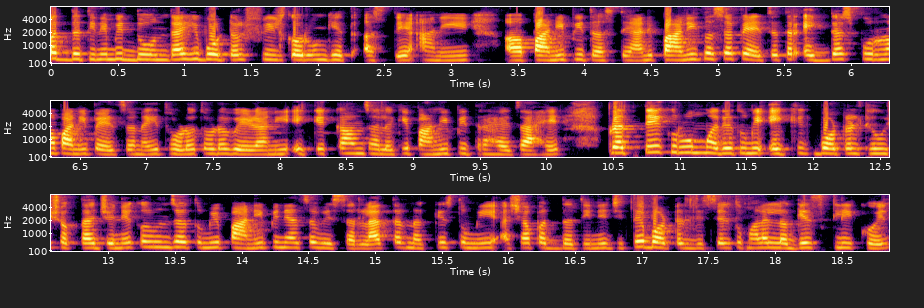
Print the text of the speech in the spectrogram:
पद्धतीने मी दोनदा ही बॉटल फिल करून घेत असते. आणि पाणी पित असते आणि पाणी कसं प्यायचं? तर एकदाच पूर्ण पाणी प्यायचं नाही. थोडं थोडं वेळाने एक एक काम झालं की पाणी पित राहायचं आहे. प्रत्येक रूममध्ये तुम्ही एक एक बॉटल ठेवू शकता. जेणेकरून जर तुम्ही पाणी पिण्याचं विसरलात तर नक्कीच तुम्ही अशा पद्धतीने जिथे बॉटल दिसेल तुम्हाला लगेच क्लिक होईल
